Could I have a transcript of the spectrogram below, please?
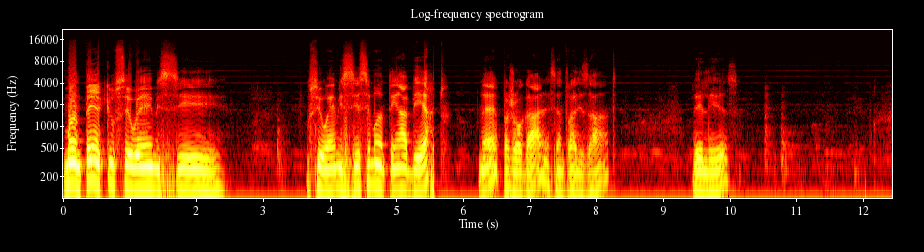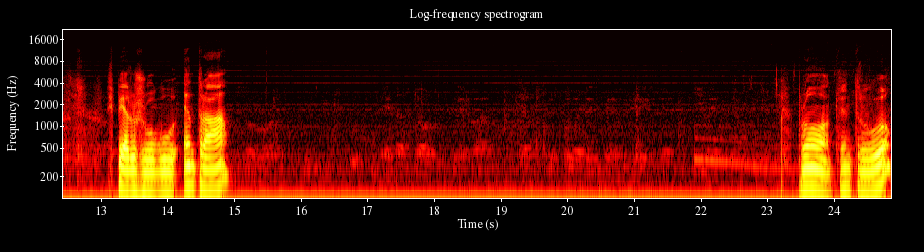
Mantenha aqui o seu MC. O seu MC se mantém aberto, né? Para jogar, né? Centralizado. Beleza. Espero o jogo entrar. Pronto, entrou.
